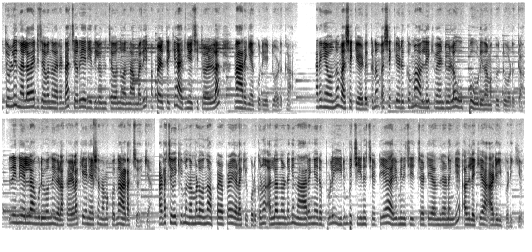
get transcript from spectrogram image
വെളുത്തുള്ളി നല്ലതായിട്ട് ചുവന്ന് വരണ്ട. ചെറിയ രീതിയിലൊന്ന് ചുവന്ന് വന്നാൽ മതി. അപ്പോഴത്തേക്ക് അരിഞ്ഞു വെച്ചിട്ടുള്ള നാരങ്ങ കൂടി ഇട്ട് കൊടുക്കാം. നാരങ്ങ ഒന്ന് വശക്കി എടുക്കണം. വശക്കി എടുക്കുമ്പോൾ അതിലേക്ക് വേണ്ടിയുള്ള ഉപ്പ് കൂടി നമുക്ക് ഇട്ട് കൊടുക്കാം. ഇതിനി എല്ലാം കൂടി ഒന്ന് ഇളക്കാം. ഇളക്കിയതിന് ശേഷം നമുക്കൊന്ന് അടച്ചു വെക്കാം. അടച്ചു വെക്കുമ്പോൾ നമ്മൾ ഒന്ന് അപ്പോഴപ്പോഴേ ഇളക്കി കൊടുക്കണം. അല്ലെന്നുണ്ടെങ്കിൽ നാരങ്ങയുടെ പുളി ഇരുമ്പ് ചീനച്ചട്ടിയോ അലുമിനി ചീനച്ചട്ടിയോ എന്നിട്ടാണെങ്കിൽ അതിലേക്ക് അടി പിടിക്കും.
